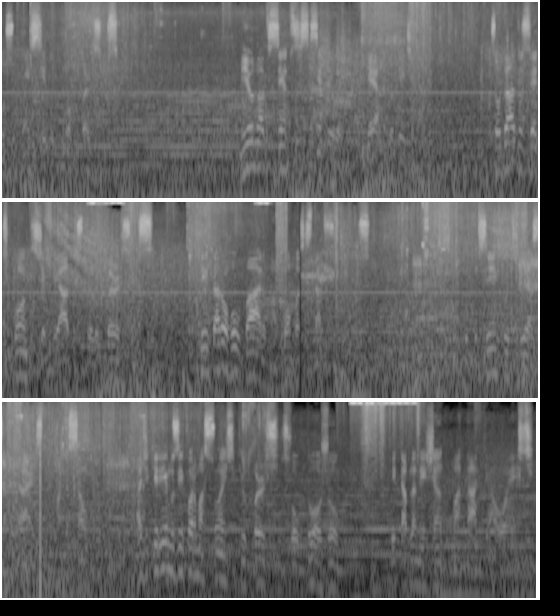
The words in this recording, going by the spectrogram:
russo conhecido como Perseus. 1968, Guerra do Vietnã. Soldados Vietcongs chefiados pelo Perseus tentaram roubar uma bomba dos Estados Unidos. Cinco dias atrás, numa missão, adquirimos informações de que o Perseus voltou ao jogo e está planejando um ataque ao oeste.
